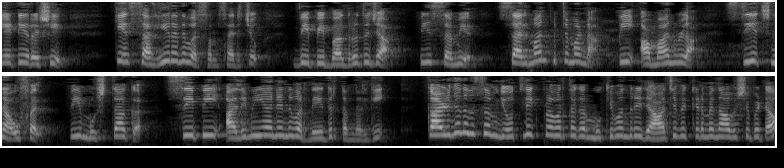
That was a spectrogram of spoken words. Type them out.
K T Rasheed K Saheer എന്നിവർ സംസാരിച്ചു. V P Bhadrathuja P Sameer Salman Kuttamanna P Amanulla C H Noufal P Mushtaq C P Alimiyan എന്നിവർ നേതൃത്വം നൽകി. കഴിഞ്ഞ ദിവസം യൂത്ത് ലീഗ് പ്രവർത്തകർ മുഖ്യമന്ത്രി രാജിവെക്കണമെന്നാവശ്യപ്പെട്ട്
